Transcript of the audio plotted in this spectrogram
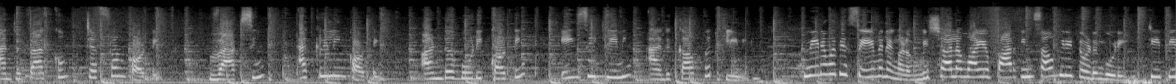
and vacuum Teflon coating waxing acrylic coating under body coating A C cleaning and carpet cleaning. നിരവധി സേവനങ്ങളും വിശാലമായ പാർക്കിംഗ് സൗകര്യത്തോടും കൂടി ടി പി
